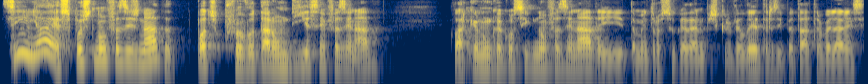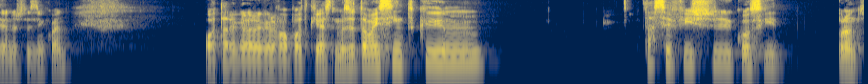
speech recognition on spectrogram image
Sim, já, é suposto não fazeres nada. Podes, por favor, estar um dia sem fazer nada. Claro que eu nunca consigo não fazer nada e também trouxe o caderno para escrever letras e para estar a trabalhar em cenas de vez em quando. Ou estar agora a gravar podcast, mas eu também sinto que hum, está a ser fixe conseguir, pronto,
